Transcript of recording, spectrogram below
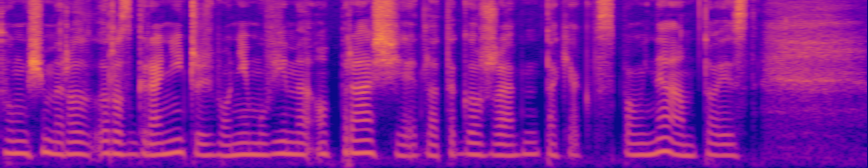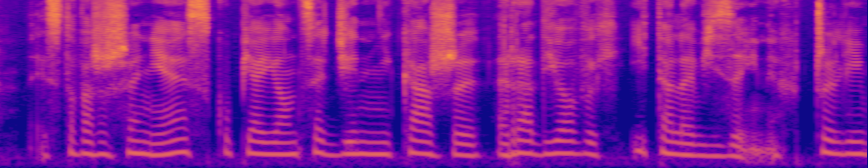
tu musimy rozgraniczyć, bo nie mówimy o prasie, dlatego że, tak jak wspominałam, to jest stowarzyszenie skupiające dziennikarzy radiowych i telewizyjnych, czyli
